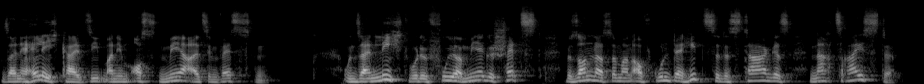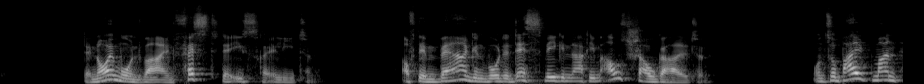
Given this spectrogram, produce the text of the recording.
Seine Helligkeit sieht man im Osten mehr als im Westen. Und sein Licht wurde früher mehr geschätzt, besonders wenn man aufgrund der Hitze des Tages nachts reiste. Der Neumond war ein Fest der Israeliten. Auf den Bergen wurde deswegen nach ihm Ausschau gehalten. Und sobald man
